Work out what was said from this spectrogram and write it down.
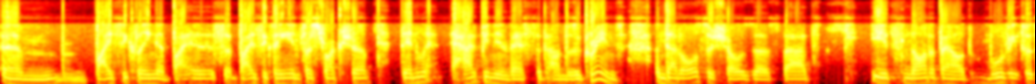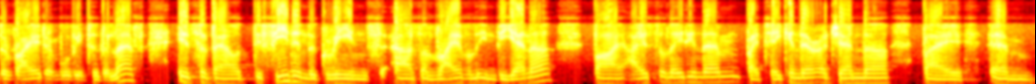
um, bicycling, uh, bicycling infrastructure than had been invested under the Greens, and that also shows us that it's not about moving to the right or moving to the left. It's about defeating the Greens as a rival in Vienna by isolating them, by taking their agenda, by um,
